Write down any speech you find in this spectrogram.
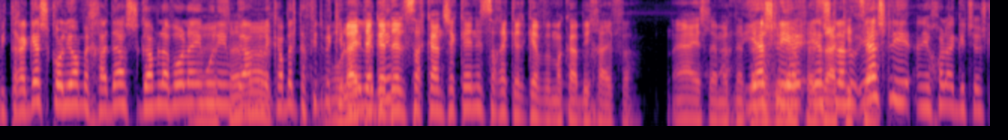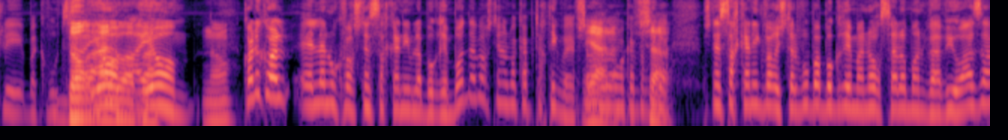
מתרגש כל יום מחדש, גם לבוא לאימונים, גם. לקבל את הפידבקים אולי. תגדל שחקן שכן ישחק הרכב במכבי חיפה. אה, יש להם את נטע יש זה עקיצה. יש לי, אני יכול להגיד שיש לי בקבוצה היום. היום. קודם כל, אין לנו כבר שני שחקנים לבוגרים. בוא נדבר שנייה על מכבי פתח תקווה. אפשר לדבר על מכבי פתח. תקווה. שני שחקנים כבר השתלבו בבוגרים, מנור סלומון ואביהו עזר.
